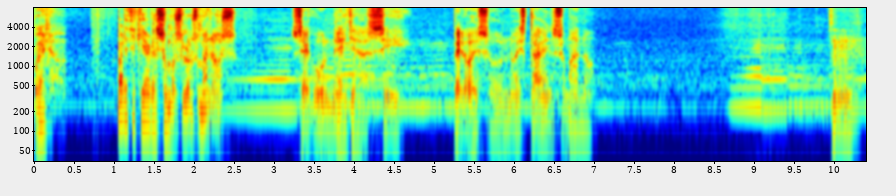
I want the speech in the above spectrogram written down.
Bueno, parece que ahora somos los malos. Según ella, sí. Pero eso no está en su mano. Hmm.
